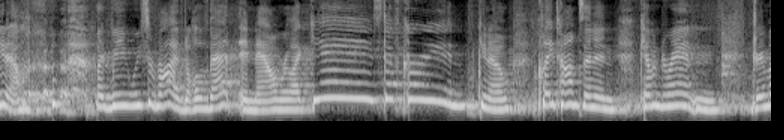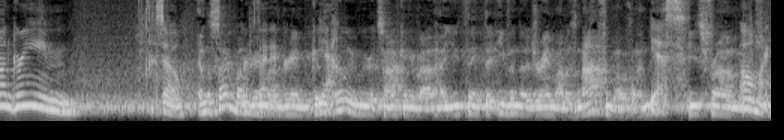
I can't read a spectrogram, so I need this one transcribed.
you know, like we we survived all of that, and now we're like, yay, Steph Curry, and you know, Klay Thompson, and Kevin Durant, and Draymond Green. So And let's talk about Draymond excited. Green because Yeah. earlier we were talking about how you think that even though Draymond is not from Oakland, Yes. he's from. Oh my Michigan,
